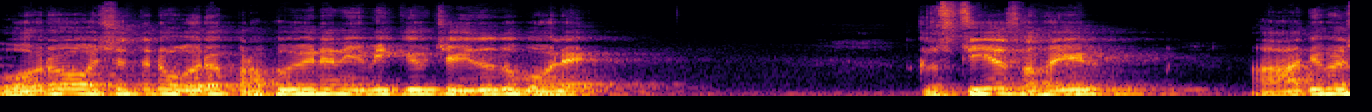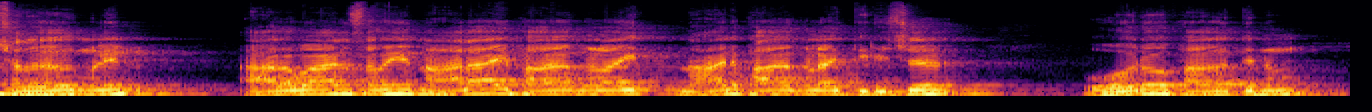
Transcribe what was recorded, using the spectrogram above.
ഓരോ വശത്തിനും ഓരോ പ്രഭുവിനെ നിയമിക്കുകയും ചെയ്തതുപോലെ ക്രിസ്തീയ സഭയിൽ ആദിമ ശതകങ്ങളിൽ ആഗമാന സഭയെ നാലായി ഭാഗങ്ങളായി നാല് ഭാഗങ്ങളായി തിരിച്ച് ഓരോ ഭാഗത്തിനും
